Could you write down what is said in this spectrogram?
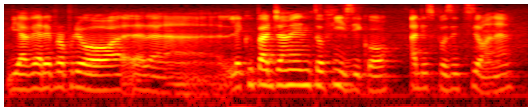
di avere proprio eh, l'equipaggiamento fisico a disposizione.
